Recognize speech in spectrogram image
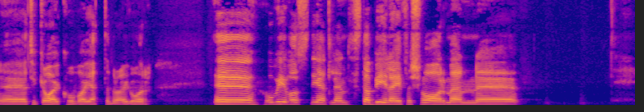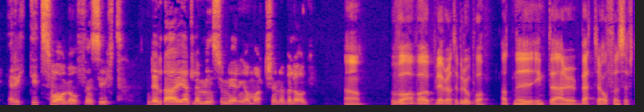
Eh, jag tycker AIK var jättebra igår. Eh, och vi var egentligen stabila i försvar men eh, riktigt svaga offensivt. Det är egentligen min summering av matchen överlag. Ja. Vad, vad upplever du att det beror på? Att ni inte är bättre offensivt?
